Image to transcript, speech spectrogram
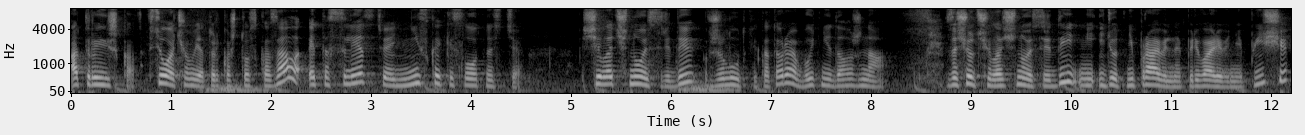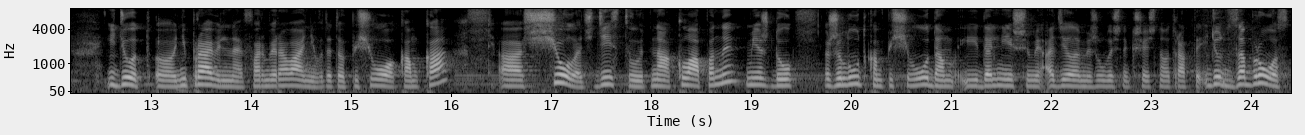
отрыжка, все, о чем я только что сказала, это следствие низкой кислотности щелочной среды в желудке, которая быть не должна. За счет щелочной среды не, идет неправильное переваривание пищи, идет э, неправильное формирование вот этого пищевого комка. Э, щелочь действует на клапаны между желудком, пищеводом и дальнейшими отделами желудочно-кишечного тракта. Идет заброс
